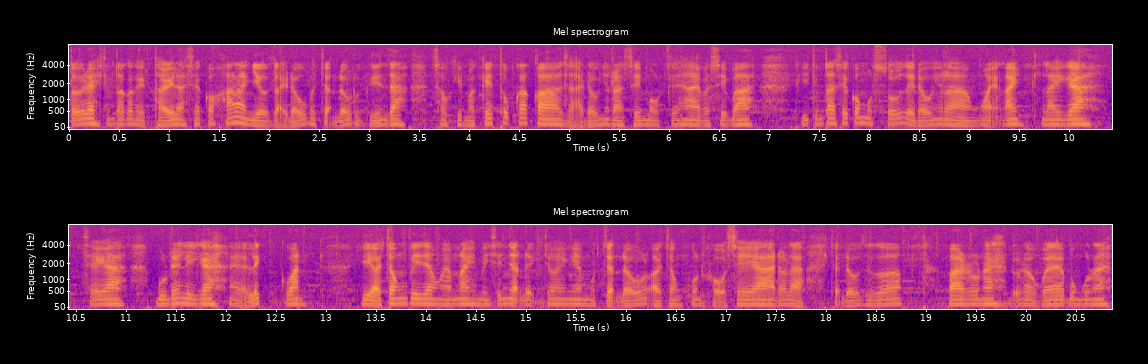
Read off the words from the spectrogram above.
tới đây chúng ta có thể thấy là sẽ có khá là nhiều giải đấu và trận đấu được diễn ra. Sau khi mà kết thúc các uh, giải đấu như là C1, C2 và C3 thì chúng ta sẽ có một số giải đấu như là Ngoại hạng Anh, Liga, Serie A, Bundesliga hay là League One. Thì ở trong video ngày hôm nay mình sẽ nhận định cho anh em một trận đấu ở trong khuôn khổ CA đó là trận đấu giữa Varona đối đầu với Bombona.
